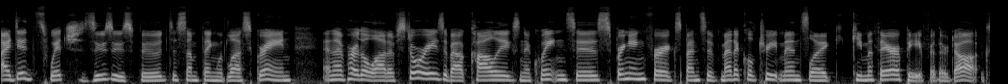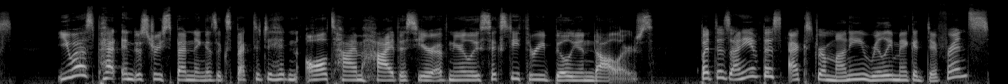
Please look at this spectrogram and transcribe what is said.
I did switch Zuzu's food to something with less grain, and I've heard a lot of stories about colleagues and acquaintances springing for expensive medical treatments like chemotherapy for their dogs. U.S. pet industry spending is expected to hit an all time high this year of nearly $63 billion. But does any of this extra money really make a difference?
